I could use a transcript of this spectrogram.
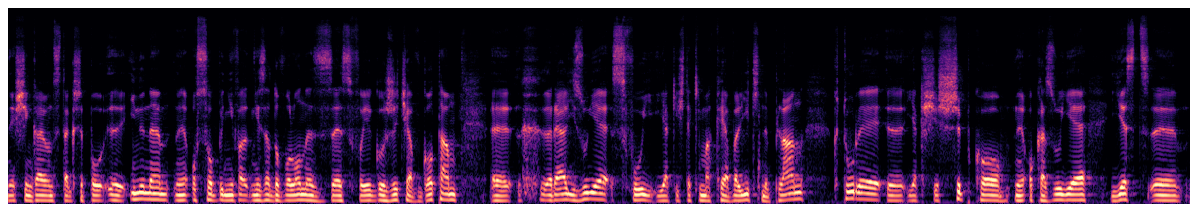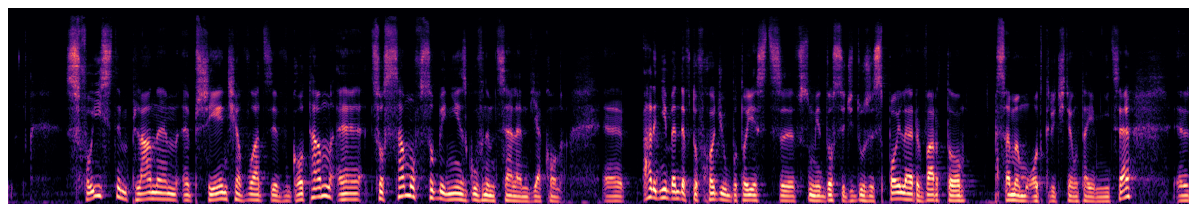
sięgając także po inne osoby niezadowolone ze swojego życia w Gotham, realizuje swój jakiś taki makiaweliczny plan, który jak się szybko okazuje jest swoistym planem e, przyjęcia władzy w Gotham, e, co samo w sobie nie jest głównym celem Diakona. E, ale nie będę w to wchodził, bo to jest w sumie dosyć duży spoiler. Warto samemu odkryć tę tajemnicę.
